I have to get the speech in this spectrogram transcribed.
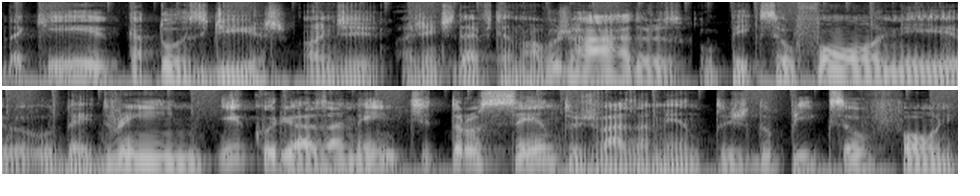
daqui 14 dias, onde a gente deve ter novos hardwares, o Pixel Phone, o Daydream e, curiosamente, trocentos vazamentos do Pixel Phone.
